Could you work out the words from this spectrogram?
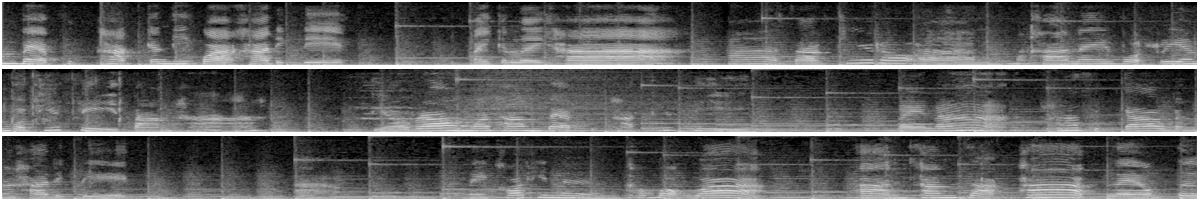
ำแบบฝึกหัดกันดีกว่าค่ะเด็กๆ ไปกันเลยค่ะจากที่เราอ่านนะคะในบทเรียนบทที่ 4 ตามหา เดี๋ยวเรามาทำแบบฝึกหัดที่ 4 ใบหน้า 59 กันนะคะเด็กๆ ในข้อที่ 1 เขาบอกว่า อ่านคำจากภาพแล้วเติ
